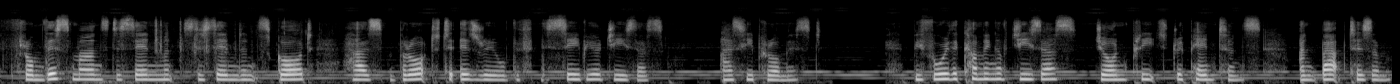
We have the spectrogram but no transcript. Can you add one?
From this man's descendants, God has brought to Israel the, Saviour Jesus, as he promised. Before the coming of Jesus, John preached repentance and baptism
